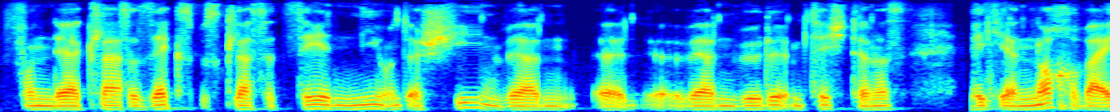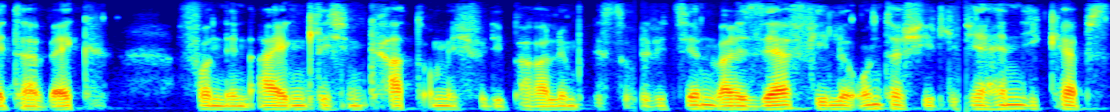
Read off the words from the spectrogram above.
von der Klasse 6 bis Klasse 10 nie unterschieden werden, äh, werden würde im Tischtennis, wäre ich ja noch weiter weg von den eigentlichen Cut, um mich für die Paralympics zu qualifizieren, weil sehr viele unterschiedliche Handicaps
